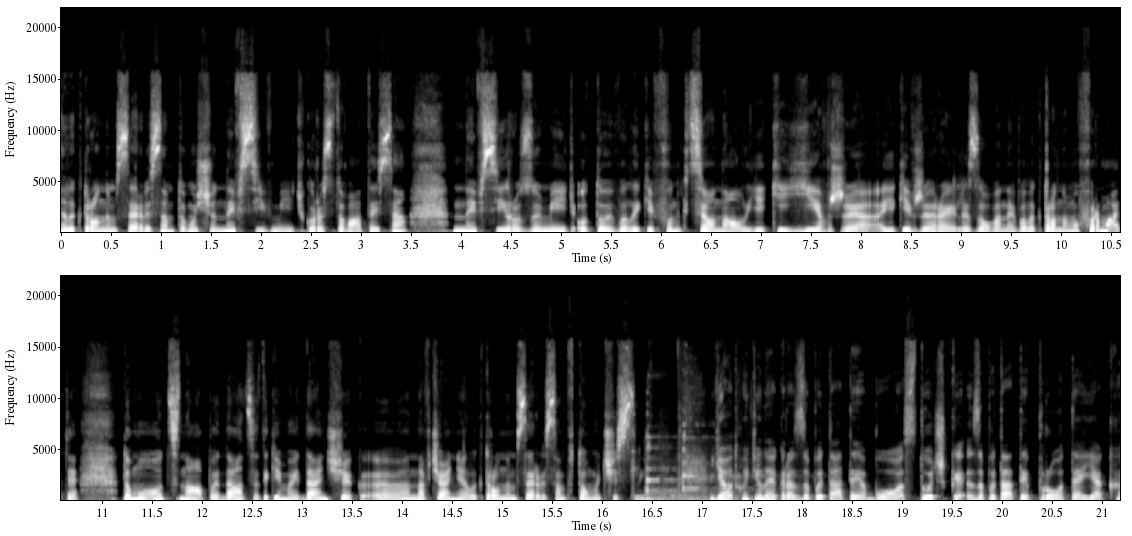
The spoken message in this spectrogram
Електронним сервісом, тому що не всі вміють користуватися, не всі розуміють отой великий функціонал, який є вже, який вже реалізований в електронному форматі. Тому ЦНАПи да, це такий майданчик е, навчання електронним сервісом в тому числі. Я от хотіла якраз запитати, бо з точки запитати про те, як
